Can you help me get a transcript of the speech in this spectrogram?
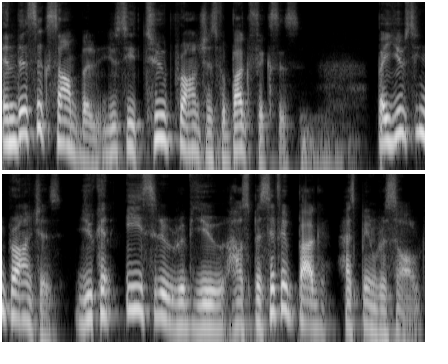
In this example, you see two branches for bug fixes. By using branches, you can easily review how specific bug has been resolved.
